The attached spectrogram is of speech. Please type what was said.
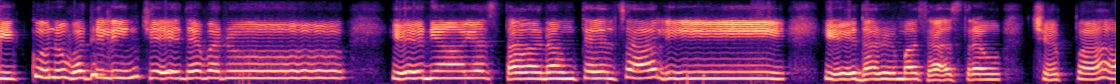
చిక్కును వదిలించేదెవరు? ఏ న్యాయస్థానం తేల్చాలి? ఏ ధర్మశాస్త్రం చెప్పాలి?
